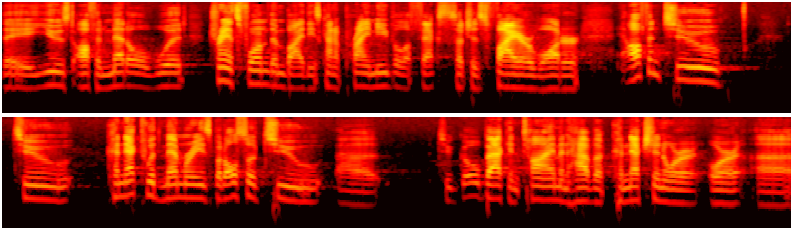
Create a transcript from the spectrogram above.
they used often metal, wood, transformed them by these kind of primeval effects such as fire, water, often to, to connect with memories, but also to, uh, to go back in time and have a connection or, or uh,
